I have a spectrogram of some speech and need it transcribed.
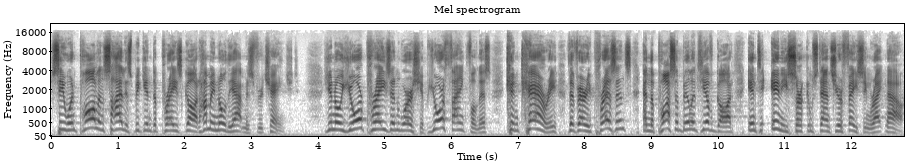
See, when Paul and Silas begin to praise God, how many know the atmosphere changed? You know, your praise and worship, your thankfulness can carry the very presence and the possibility of God into any circumstance you're facing right now.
